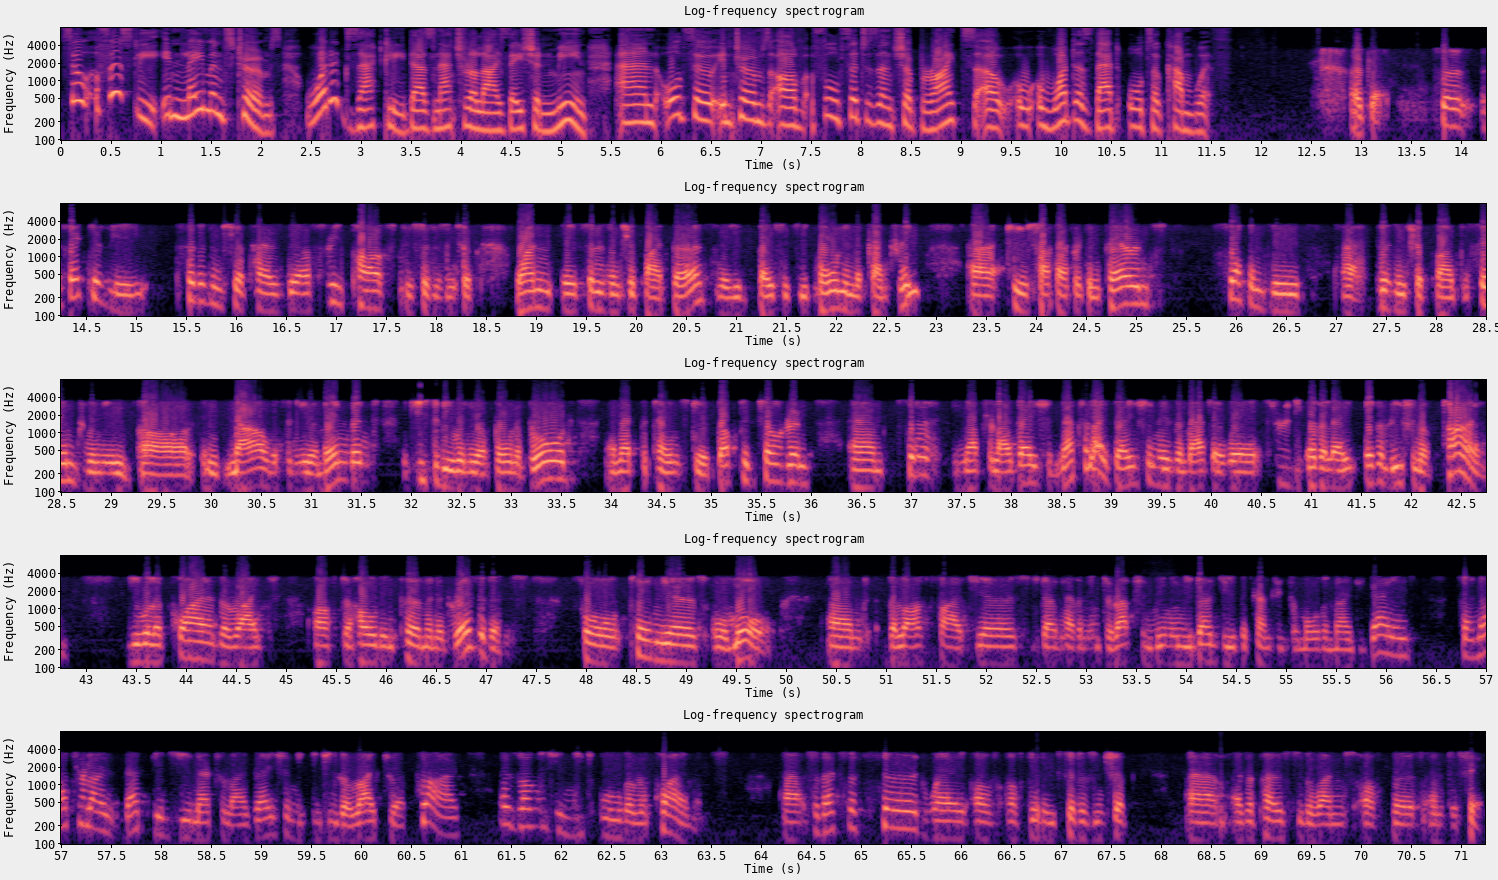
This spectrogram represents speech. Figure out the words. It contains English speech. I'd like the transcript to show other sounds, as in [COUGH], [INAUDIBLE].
So, firstly, in layman's terms, what exactly does naturalization mean? And also, in terms of full citizenship rights, uh, what does that also come with? Okay. So, effectively, citizenship has, there are three paths to citizenship. One is citizenship by birth, where you're basically born in the country uh, to South African parents. Secondly, uh, citizenship by descent when you are in, now with the new amendment. It used to be when you are born abroad, and that pertains to adopted children. And thirdly, naturalization. Naturalization is a matter where, through the evolution of time, you will acquire the right after holding permanent residence for 10 years or more. And the last five years, you don't have an interruption, meaning you don't leave the country for more than 90 days so naturalize, that gives you naturalization. It gives you the right to apply as long as you meet all the requirements. Uh, so that's the third way of, of getting citizenship um, as opposed to the ones of birth and descent.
